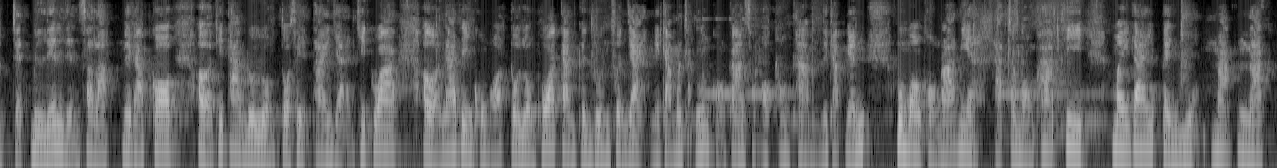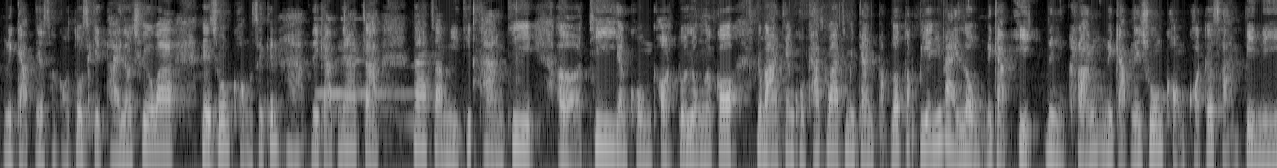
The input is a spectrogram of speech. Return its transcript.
1.7 billion เหรียญสหรัฐนะครับ ก็เออทิศทางโดยรวมตัวเศรษฐกิจไทยอย่าคิดว่าเออน่าจะยังคงอ่อนตัวลงเพราะว่าการเกินดุลส่วนใหญ่ในการมาจากเรื่องของการส่งออกทองคำนะครับงั้นมุมมองของโนมูระเนี่ยอาจจะมองภาพที่ไม่ได้เป็นบวกมากนักนะครับในส่วนของตัวเศรษฐกิจไทยเราเชื่อว่าในช่วงของ second half นะครับน่าจะน่าจะมีทิศทางที่เอ่อที่ยังคงอ่อนตัวลงแล้วก็โนมูระังคงคาดว่าจะมีการปรับลดดอกเบี้ยนโยบายลงนะครับอีกหนึ่งครั้งนะครับในช่วงของ quarter สามปีนี้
